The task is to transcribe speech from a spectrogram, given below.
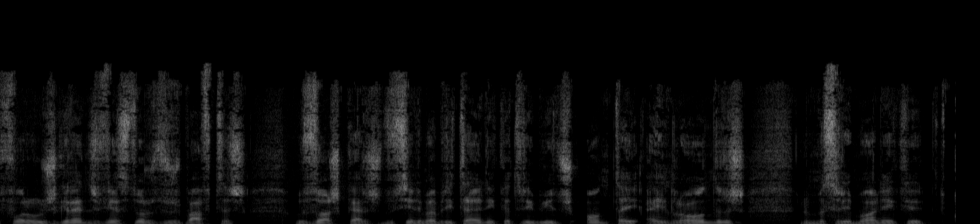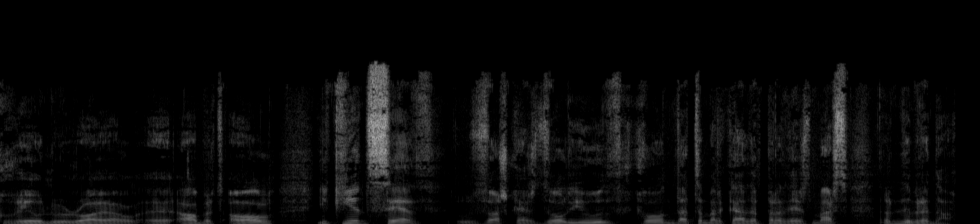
foram os grandes vencedores dos BAFTAs, os Oscars do cinema britânico, atribuídos ontem em Londres, numa cerimónia que decorreu no Royal Albert Hall e que antecede os Oscars de Hollywood, com data marcada para 10 de março. Arlinda Brandal.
